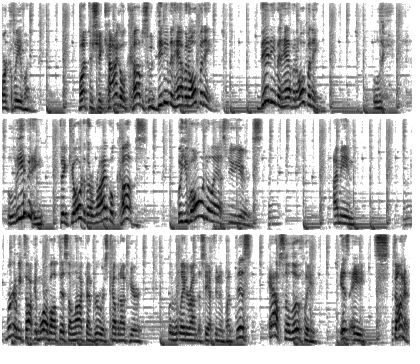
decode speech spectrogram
or Cleveland. But the Chicago Cubs, who didn't even have an opening, didn't even have an opening, Le- leaving to go to the rival Cubs, who you've owned the last few years. I mean, we're going to be talking more about this on Locked On Brewers coming up here a little bit later on this afternoon, but this absolutely is a stunner.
